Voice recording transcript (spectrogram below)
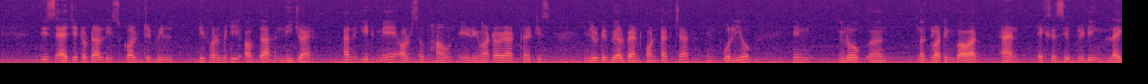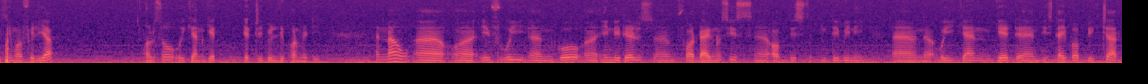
This total is called triple deformity of the knee joint and it may also found in rheumatoid arthritis, in luteal band contracture, in polio, in low uh, clotting power and excessive bleeding like hemophilia. Also we can get a triple deformity and now uh, uh, if we um, go uh, in details um, for diagnosis uh, of this TB knee and we can get uh, this type of picture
